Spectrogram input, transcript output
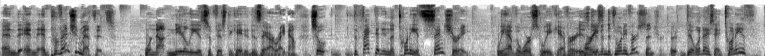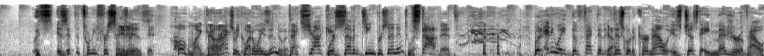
and and and prevention methods were not nearly as sophisticated as they are right now. So the fact that in the 20th century we have the worst week ever is or just- even the 21st century. Uh, what did I say? 20th? It's, is it the 21st century? It is. Oh my Yeah, god! we're actually quite a ways into it. That's shocking. We're 17% into it. Stop it. but anyway, the fact that Yeah. this would occur now is just a measure of how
